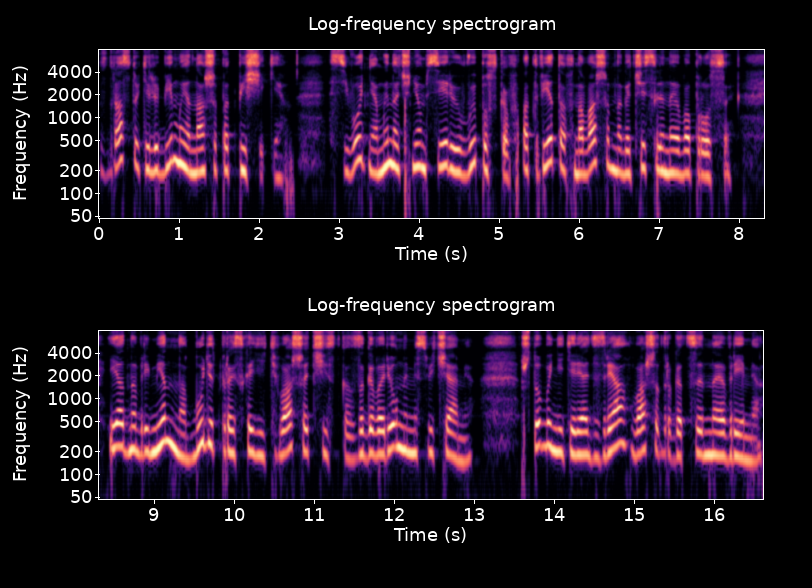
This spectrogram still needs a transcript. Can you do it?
Здравствуйте, любимые наши подписчики! Сегодня мы начнем серию выпусков ответов на ваши многочисленные вопросы. И одновременно будет происходить ваша чистка заговоренными свечами, чтобы не терять зря ваше драгоценное время.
